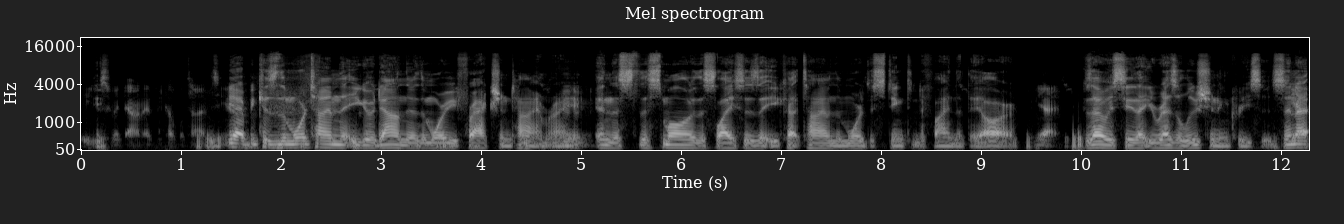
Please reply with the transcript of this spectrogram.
if you just went down it a couple times. You know? Yeah, because the more time that you go down there, the more you fraction time, right? Mhm. And the the smaller the slices that you cut time, the more distinct and defined that they are. Yeah. Because I always see that your resolution increases, and Yeah.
